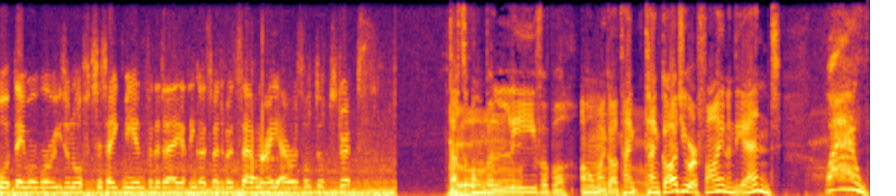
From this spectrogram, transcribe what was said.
but they were worried enough to take me in for the day. I think I spent about seven or eight hours hooked up to drips. That's Oh. unbelievable. Oh my god! Thank thank God you were fine in the end. Wow.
